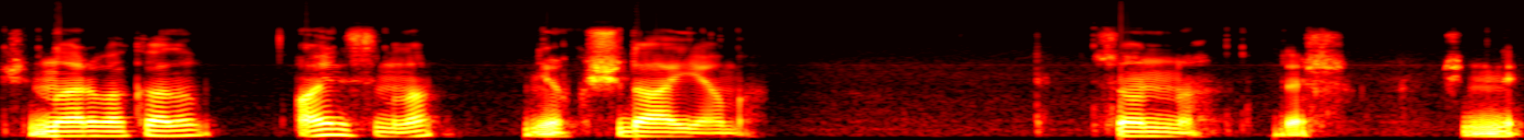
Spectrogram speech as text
Şunlara bakalım. Aynısı mı lan? Yok şu daha iyi ama. Sonra dur. Şimdi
